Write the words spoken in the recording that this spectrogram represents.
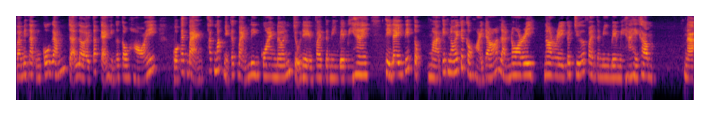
Và Meta cũng cố gắng trả lời tất cả những cái câu hỏi của các bạn thắc mắc những các bạn liên quan đến chủ đề vitamin B12 thì đây tiếp tục mà tiếp nối cái câu hỏi đó là nori nori có chứa vitamin B12 hay không? Đó.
